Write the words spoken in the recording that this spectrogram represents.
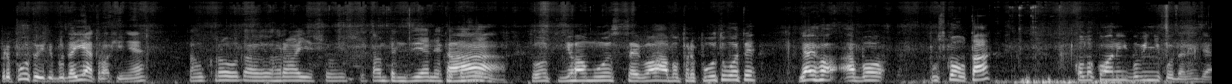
Припутуєте, бо дає трохи, ні? Там кров грає, що, там бензин, як. Так, тут його мусить або припутувати. Я його або пускав так, коло коней, бо він нікуди не йде.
